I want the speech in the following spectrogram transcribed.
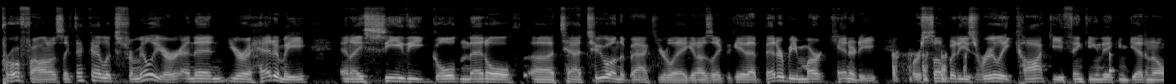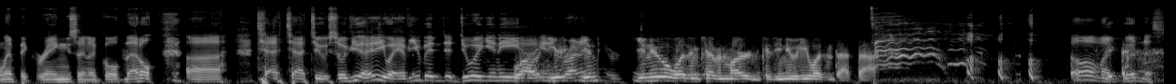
profile, and I was like, that guy looks familiar. And then you're ahead of me, and I see the gold medal uh, tattoo on the back of your leg, and I was like, okay, that better be Mark Kennedy, or somebody's really cocky, thinking they can get an Olympic rings and a gold medal uh, t- tattoo. So, have you anyway? Have you been doing any, uh, well, uh, any you, running? You, you knew it wasn't Kevin Martin because you knew he wasn't that fast. oh my goodness.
